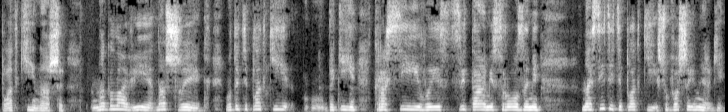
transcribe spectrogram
платки наши на голове, на шее. Вот эти платки такие красивые, с цветами, с розами. Носите эти платки, чтобы ваши энергии.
